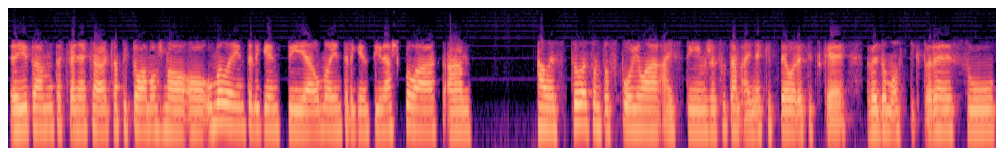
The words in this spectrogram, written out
je tam taká nejaká kapitola možno o umelej inteligencii a umelej inteligencii na školách, a, ale celé som to spojila aj s tým, že sú tam aj nejaké teoretické vedomosti, ktoré sú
